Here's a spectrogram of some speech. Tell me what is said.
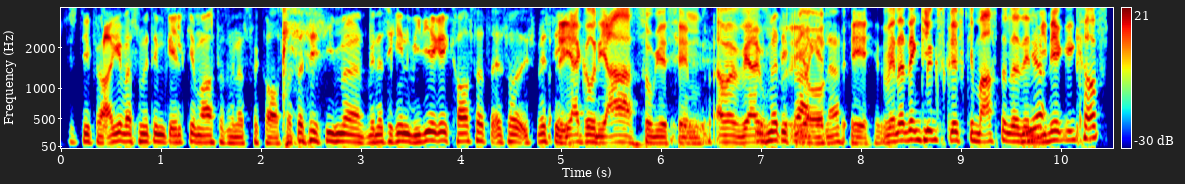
Das ist die Frage, was er mit dem Geld gemacht hat, wenn er es verkauft hat. Das ist immer, wenn er sich Nvidia gekauft hat, also ist weißt du, Ja gut, ja, so gesehen. Aber wer, ist immer die Frage, ja, ne? Eh. Wenn er den Glücksgriff gemacht hat und er den ja. Nvidia gekauft,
